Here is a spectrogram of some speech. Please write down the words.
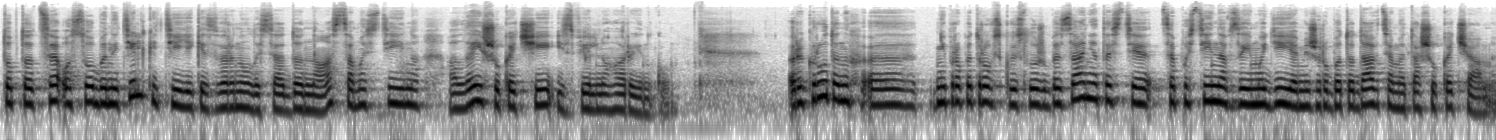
Тобто це особи не тільки ті, які звернулися до нас самостійно, але й шукачі із вільного ринку. Рекрутинг е, Дніпропетровської служби зайнятості це постійна взаємодія між роботодавцями та шукачами.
